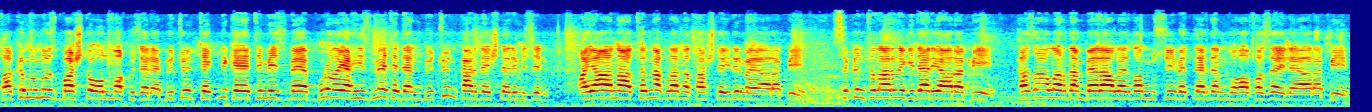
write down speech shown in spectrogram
takımımız başta olmak üzere bütün teknik heyetimiz ve buraya hizmet eden bütün kardeşlerimizin ayağına, tırnaklarına taş değdirme ya Rabbi. Sıkıntılarını gider ya Rabbi. Kazalardan, belalardan, musibetlerden muhafaza eyle ya Rabbi.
